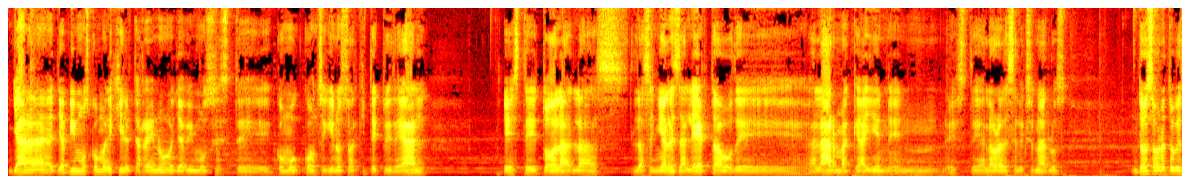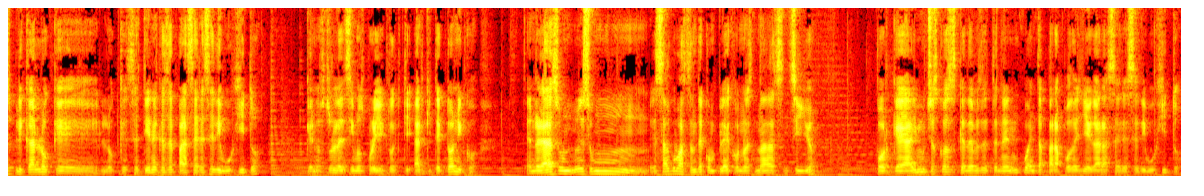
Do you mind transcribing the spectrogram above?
ya, ya vimos cómo elegir el terreno, ya vimos este, cómo conseguir nuestro arquitecto ideal, este, todas las, las, señales de alerta o de alarma que hay en, en, este, a la hora de seleccionarlos. Entonces ahora te voy a explicar lo que, lo que se tiene que hacer para hacer ese dibujito que nosotros le decimos proyecto arquitectónico. En realidad es, un, es, algo bastante complejo, no es nada sencillo, porque hay muchas cosas que debes de tener en cuenta para poder llegar a hacer ese dibujito.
